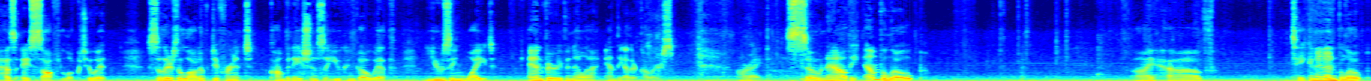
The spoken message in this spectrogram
has a soft look to it. So there's a lot of different combinations that you can go with using white and very vanilla and the other colors. All right, so now the envelope, I have taken an envelope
